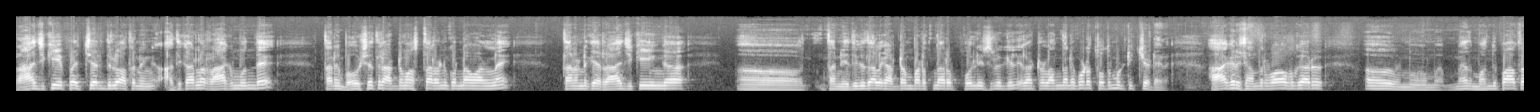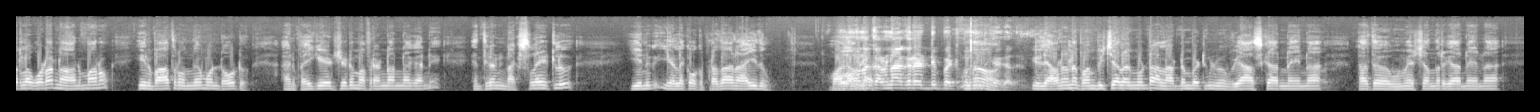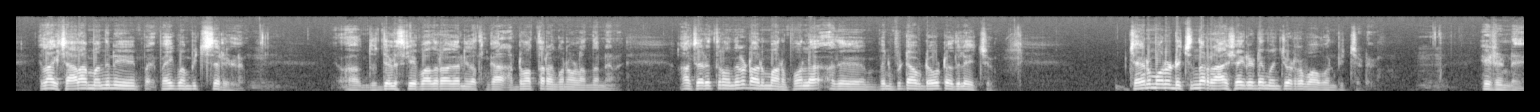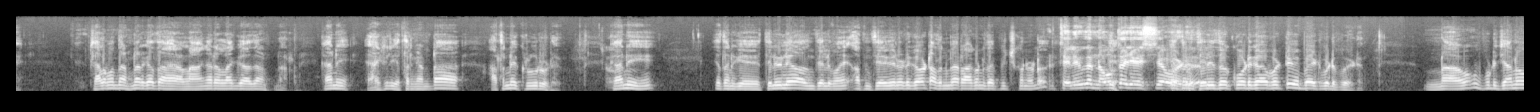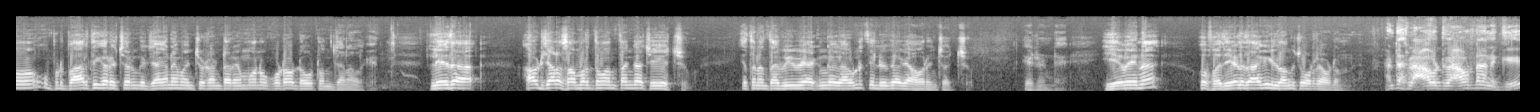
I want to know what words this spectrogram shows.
రాజకీయ ప్రత్యర్థులు అతని అధికారంలో రాకముందే తన భవిష్యత్తులో అడ్డం వస్తారనుకున్న వాళ్ళని తనకి రాజకీయంగా తన ఎదుగుదలకు అడ్డం పడుతున్నారు పోలీసులు గిల్- ఇలాంటి వాళ్ళందరినీ కూడా తుతముట్టించాడు ఆయన. ఆఖరి చంద్రబాబు గారు మీద మందు పాత్రలో కూడా నా అనుమానం ఈయన పాత్ర ఉందేమో అని డౌట్. ఆయన పైకి ఏడ్చాడు మా ఫ్రెండ్ అన్నా కానీ ఎందుకంటే నక్సలైట్లు ఈయన వీళ్ళకి ఒక ప్రధాన ఆయుధం. కరుణాకర్ రెడ్డి పెట్టుకున్నాకే కదా. వీళ్ళు ఎవరైనా పంపించాలనుకుంటే వాళ్ళని అడ్డం పెట్టుకుని వ్యాస్ గారిని అయినా లేకపోతే ఉమేష్ చంద్ర గారిని అయినా ఇలాగ చాలామందిని పైకి పంపించేశారు వీళ్ళు. దుద్దెళ్ళ శ్రీపాదరావు గారిని అతనికి అడ్డం వస్తారు అనుకున్న వాళ్ళందరూ నేను. ఆ చరిత్ర ఉంది కూడా అనుమానం. ఫోన్లో అదే బెనిఫిట్ ఆఫ్ డౌట్ వదిలేయచ్చు. జగన్మోహన్ రెడ్డి వచ్చిందా రాజశేఖర రెడ్డి మంచివాడు బాబు అనిపించాడు. ఏంటండి? చాలామంది అంటున్నారు కదా వాళ్ళ నాన్నగారు అలాగ కాదు అంటున్నారు. కానీ యాక్చువల్లీ ఇతనికంట అతనే క్రూరుడు. కానీ ఇతనికి తెలియలేదు అతను తెలివి అతను తెలివినాడు కాబట్టి అతని మీద రాకుండా తప్పించుకున్నాడు. తెలివిగా నవ్వుతో చేసేవాడు. ఇతను తెలివి తక్కువడు కాబట్టి బయటపడిపోయాడు. నా ఇప్పుడు జనం ఇప్పుడు భారతి గారు వచ్చారు ఇంకా జగనే మంచోడు అంటారేమో అని కూడా డౌట్ ఉంది జనాలకి. లేదా ఆవిడ చాలా సమర్థవంతంగా చేయొచ్చు. ఇతనంత అవివేకంగా కాకుండా తెలివిగా వ్యవహరించవచ్చు. ఏంటంటే ఏవైనా ఓ పదేళ్ళ దాకా వీళ్ళంగా చూడరు ఎవడం అంటే అసలు ఆవిడ రావడానికి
